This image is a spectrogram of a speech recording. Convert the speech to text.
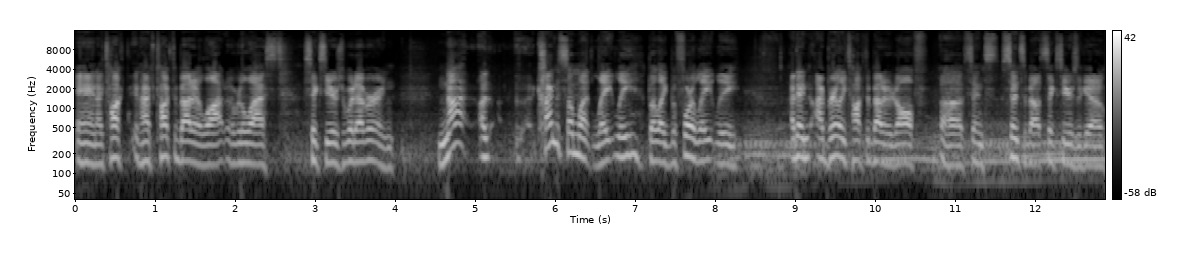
and I talked and I've talked about it a lot over the last six years or whatever, and not uh, kind of somewhat lately, but like before lately, I didn't. I barely talked about it at all uh, since since about six years ago,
